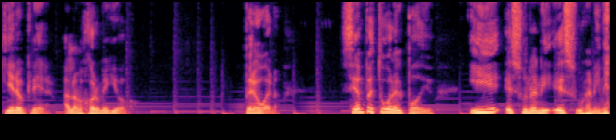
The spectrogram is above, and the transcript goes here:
quiero creer. A lo mejor me equivoco. Pero bueno, siempre estuvo en el podio. Y es un, es un anime.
